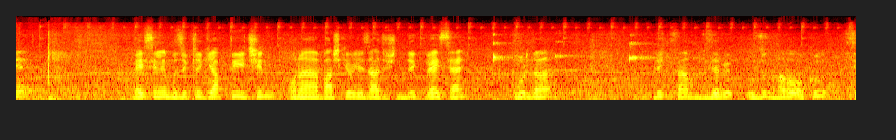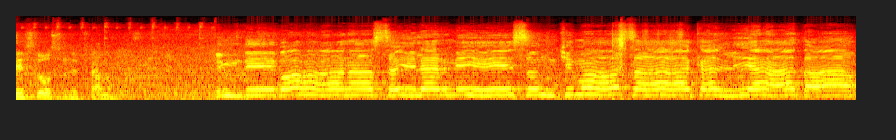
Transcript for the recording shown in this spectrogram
Şimdi Veysel'in mızıklık yaptığı için ona başka bir ceza düşündük. Veysel burada lütfen bize bir uzun hava oku. Sesli olsun lütfen. Tamam. Şimdi bana söyler misin kim o sakallı adam?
